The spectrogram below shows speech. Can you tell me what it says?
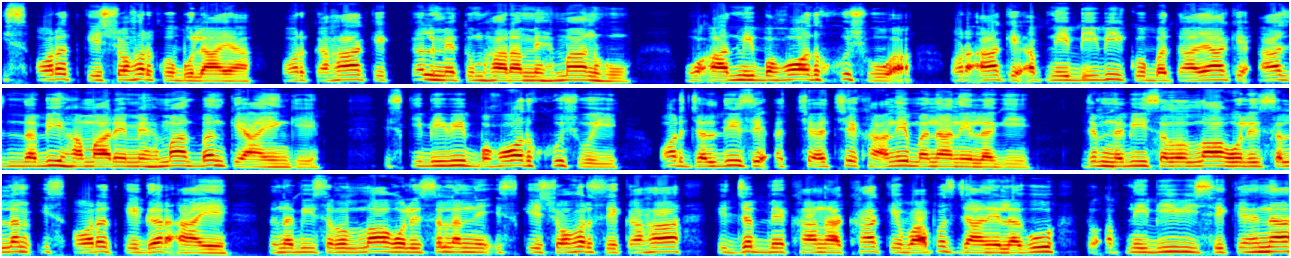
اس عورت کے شوہر کو بلایا اور کہا کہ کل میں تمہارا مہمان ہوں۔ وہ آدمی بہت خوش ہوا اور آ کے اپنی بیوی کو بتایا کہ آج نبی ہمارے مہمان بن کے آئیں گے۔ اس کی بیوی بہت خوش ہوئی اور جلدی سے اچھے اچھے کھانے بنانے لگی۔ جب نبی صلی اللہ علیہ وسلم اس عورت کے گھر آئے، تو نبی صلی اللہ علیہ وسلم نے اس کے شوہر سے کہا کہ جب میں کھانا کھا کے واپس جانے لگوں، تو اپنی بیوی سے کہنا،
